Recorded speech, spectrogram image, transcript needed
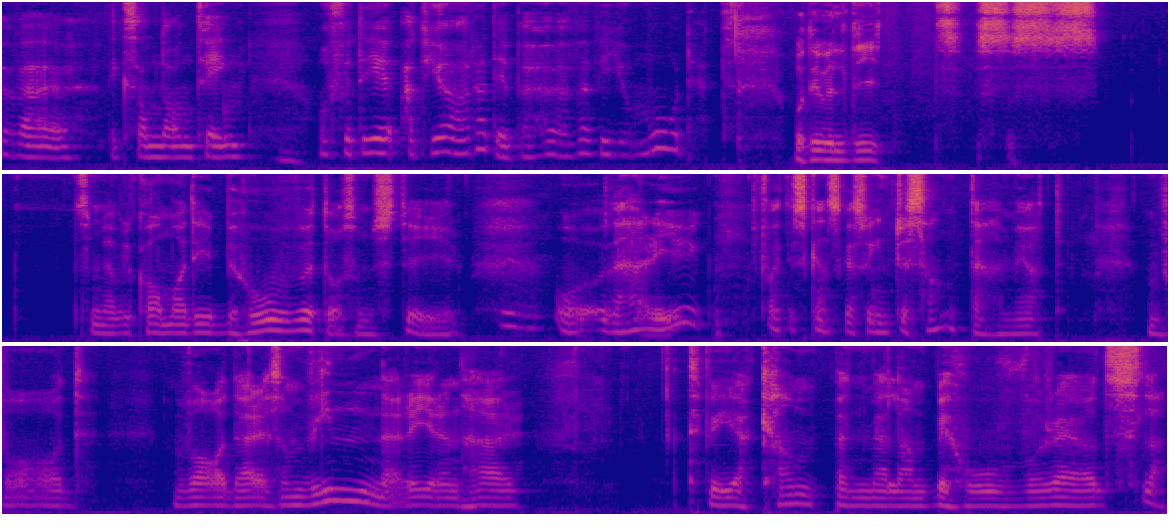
över liksom någonting. Mm. Och för det, att göra det behöver vi ju modet. Och det är väl dit som jag vill komma. Det är behovet då som styr. Mm. Och det här är ju faktiskt ganska så intressant det här med att vad, vad är det som vinner i den här tvekampen mellan behov och rädsla.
